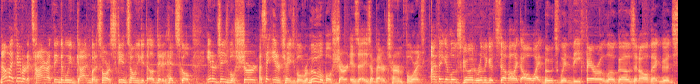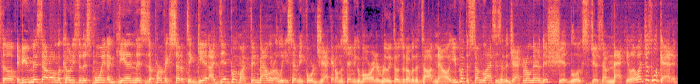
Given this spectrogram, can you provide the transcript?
Not my favorite attire I think that we've gotten, but as far as skin tone, you get the updated head sculpt, interchangeable shirt. I say interchangeable, removable shirt is, is a better term for it. I think it looks good, really good stuff. I like the all-white boots with the Pharaoh logos and all that good stuff. If you've missed out on the Codys to this point, again, this is a perfect setup to get. I did put my Finn Balor Elite 74 jacket on the Sammy Guevara and it really throws it over the top. Now, you put the sunglasses and the jacket on there, this shit looks just immaculate. Like, just look at it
